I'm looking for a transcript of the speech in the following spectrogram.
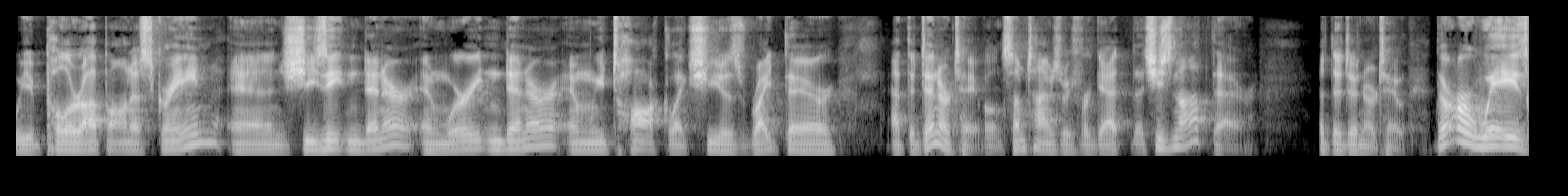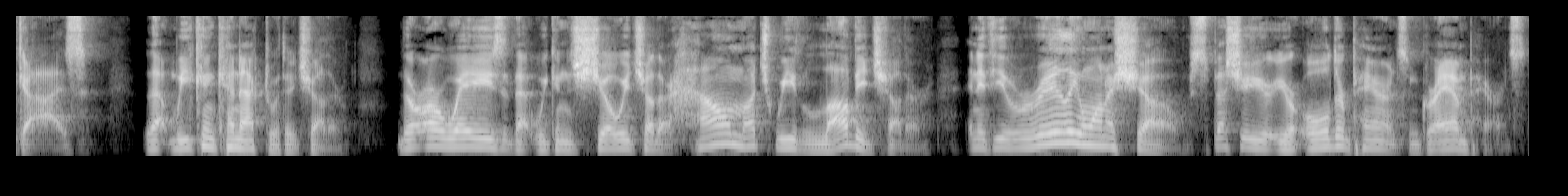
We pull her up on a screen and she's eating dinner and we're eating dinner and we talk like she is right there at the dinner table. And sometimes we forget that she's not there at the dinner table. There are ways, guys, that we can connect with each other. There are ways that we can show each other how much we love each other. And if you really want to show, especially your, your older parents and grandparents,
